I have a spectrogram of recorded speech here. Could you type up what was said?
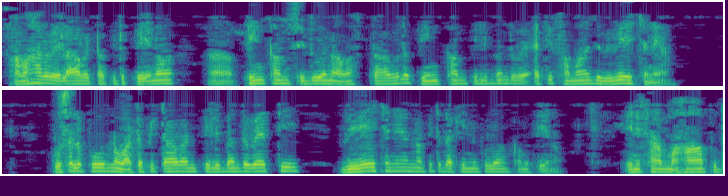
සමහර වෙලාවට අපිට පේනවා පින්කම් සිදුවන අවස්ථාවල පින්කම් පිළිබඳව ඇති සමාජ විවේචනයන් කුසල පූර්ණ වටපිටාවන් පිළිබඳව ඇති විවේචනයන් අපිට දකින්න පුළුවන්කම තියෙනවා. ඒ නිසා මහා පුද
